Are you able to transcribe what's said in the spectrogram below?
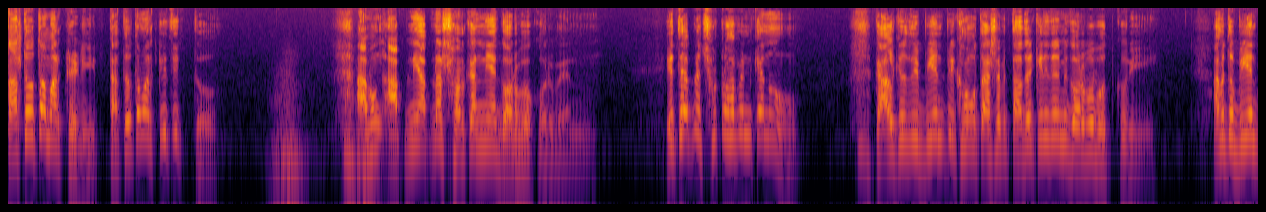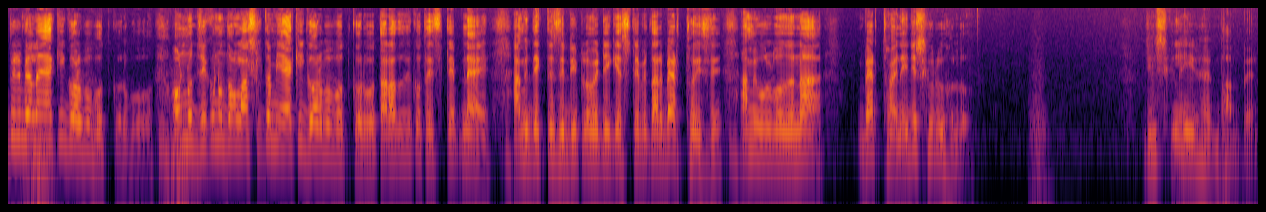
তাতেও তো আমার ক্রেডিট তাতেও তো আমার কৃতিত্ব। এবং আপনি আপনার সরকার নিয়ে গর্ব করবেন। এতে আপনি ছোট হবেন কেন? কালকে যদি বিএনপি ক্ষমতা আসবে তাদেরকে নিয়ে আমি গর্ববোধ করি। আমি তো বিএনপির বেলায় একই গর্ববোধ করব। অন্য যে কোনো দল আসলে তো আমি একই গর্ববোধ করব। তারা যদি কোথায় স্টেপ নেয়, আমি দেখতেছি ডিপ্লোম্যাটিক স্টেপে তার ব্যর্থ হয়েছে আমি বলব না, ব্যর্থ হয়নি, এই যে শুরু হলো। জিনিসগুলো এইভাবে ভাববেন।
